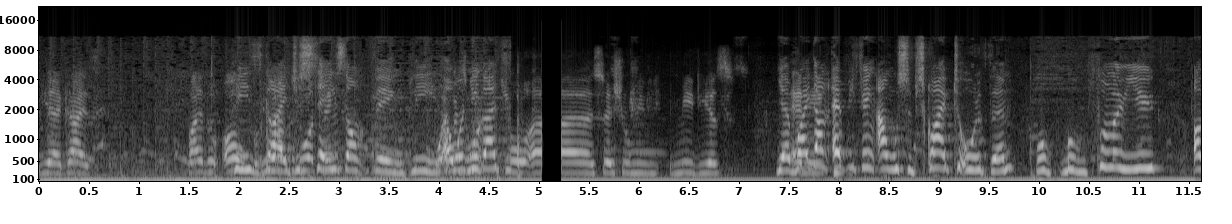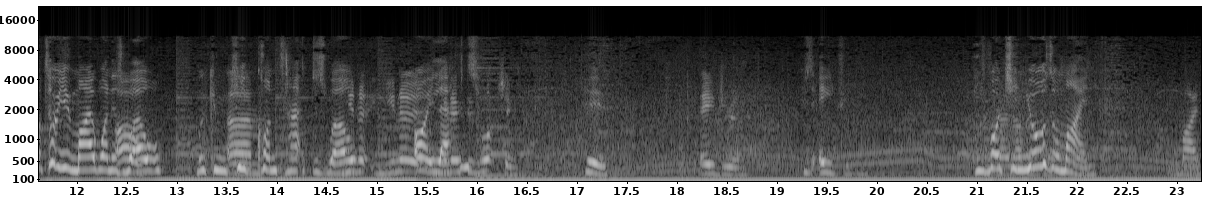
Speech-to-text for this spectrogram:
Yeah, guys. By the oh, Please, guys, just say something, please. I want you guys to for, uh, social me- medias. Yeah, write down everything and we'll subscribe to all of them. We'll, we'll follow you. I'll tell you my one as Oh. well. We can keep Um, contact as well. You know, you know, Oh, he you know left. who's watching? Who? Adrian, Who's Adrian? He's watching yours or mine? mine.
